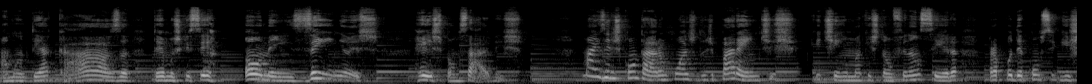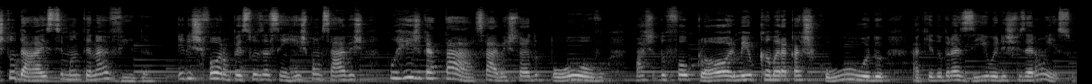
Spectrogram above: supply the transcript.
a manter a casa, temos que ser homenzinhos responsáveis mas eles contaram com a ajuda de parentes que tinham uma questão financeira para poder conseguir estudar e se manter na vida. Eles foram pessoas assim responsáveis por resgatar, sabe, a história do povo, parte do folclore, meio câmara cascudo aqui do Brasil, eles fizeram isso.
